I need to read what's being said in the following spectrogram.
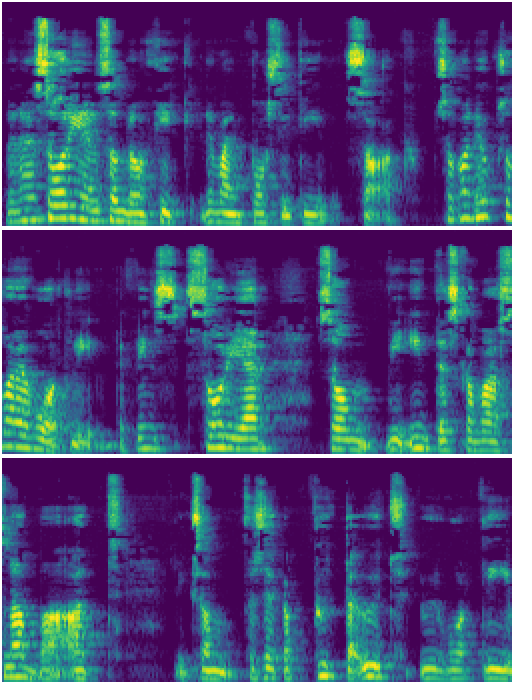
den här sorgen som de fick, det var en positiv sak. Så kan det också vara i vårt liv. Det finns sorger som vi inte ska vara snabba att liksom försöka putta ut ur vårt liv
